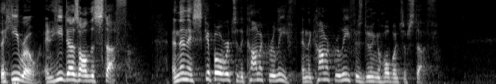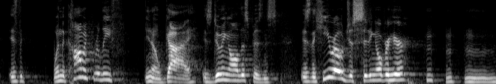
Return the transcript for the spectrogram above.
the hero and he does all this stuff, and then they skip over to the comic relief, and the comic relief is doing a whole bunch of stuff. Is the when the comic relief, you know, guy is doing all this business, is the hero just sitting over here, hmm, hmm, hmm,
